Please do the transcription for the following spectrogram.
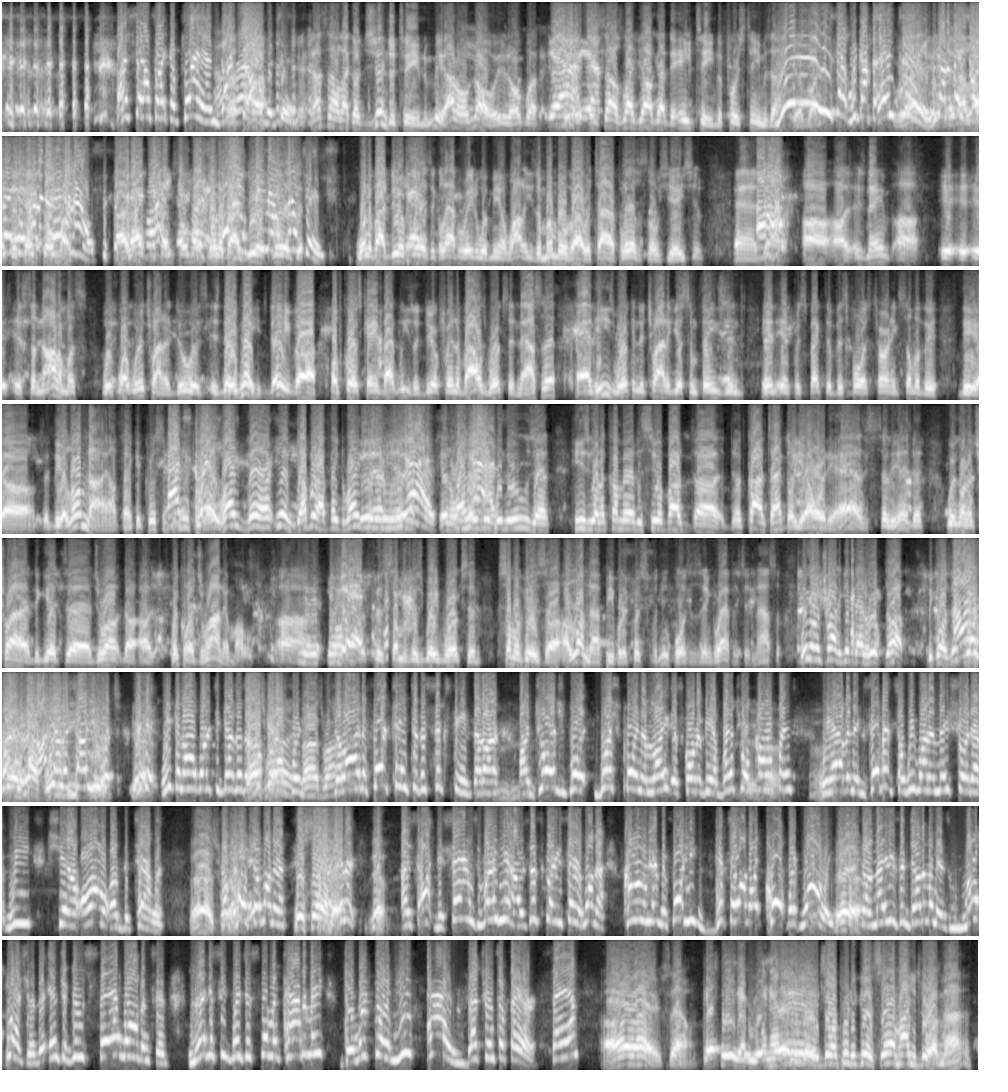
that sounds like a plan, All Dr. Right. Overton. That sounds like a gender team to me. I don't know, you know, but yeah, it, yeah. it sounds like y'all got the A team. The first team is out yeah, there, right? We got, we got the A team. Right. We got to make sure like that they're so in the house. I like to thank so much one of our dear friends. One of our dear yeah. friends that collaborated with me and Wali, he's a member of our Retired Players Association. And uh-huh. uh, uh, his name uh, is, is, synonymous with what we're trying to do is, is Dave Mays. Dave, uh, of course, came back. He's a dear friend of ours, works at NASA, and he's working to try to get some things in in, in perspective as far as turning some of the the uh, the, alumni, I think, at Christopher That's Newport. great. Right there in Deborah, I think right there yes. in, in Langley yes. Newport News, and he's going to come in to see about uh, the contact, or he already has, so the end that we're going to try to get uh, Geron- uh, uh, we call it Geronimo, uh, yeah. with some of his great works and some of his uh, alumni people at Christopher Newport is in graphics at NASA. We're going to try to get that hooked up because this is what it's all about. I got to tell you, yeah. we, can, we can all work together to That's hook right. it up with That's right. July the 14th to the 16th at our, mm-hmm. our George Bush Point of Light. It's going to be a virtual yeah, conference. Uh-huh. We have an exhibit, so we want to make sure that we share all of the talent. That's so, right. Coach, I want to. Where's Sam uh, at? Yeah. I, I, Sam's right here. I was just going to say, I want to call him before he gets on that court with Wali. Yeah. So, ladies and gentlemen, it's my pleasure to introduce Sam Robinson, Legacy Bridges STEM Academy, Director of Youth and Veterans Affairs. Sam? All right, Sam. Good afternoon, everyone. How are hey, you? doing pretty good, Sam. How you doing, man?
